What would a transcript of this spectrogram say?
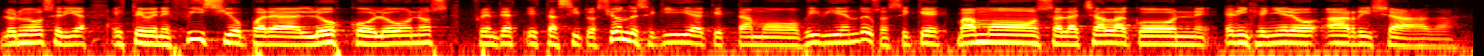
Lo nuevo sería este beneficio para los colonos frente a esta situación de sequía que estamos viviendo. Así que vamos a la charla con el ingeniero Arrillaga.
